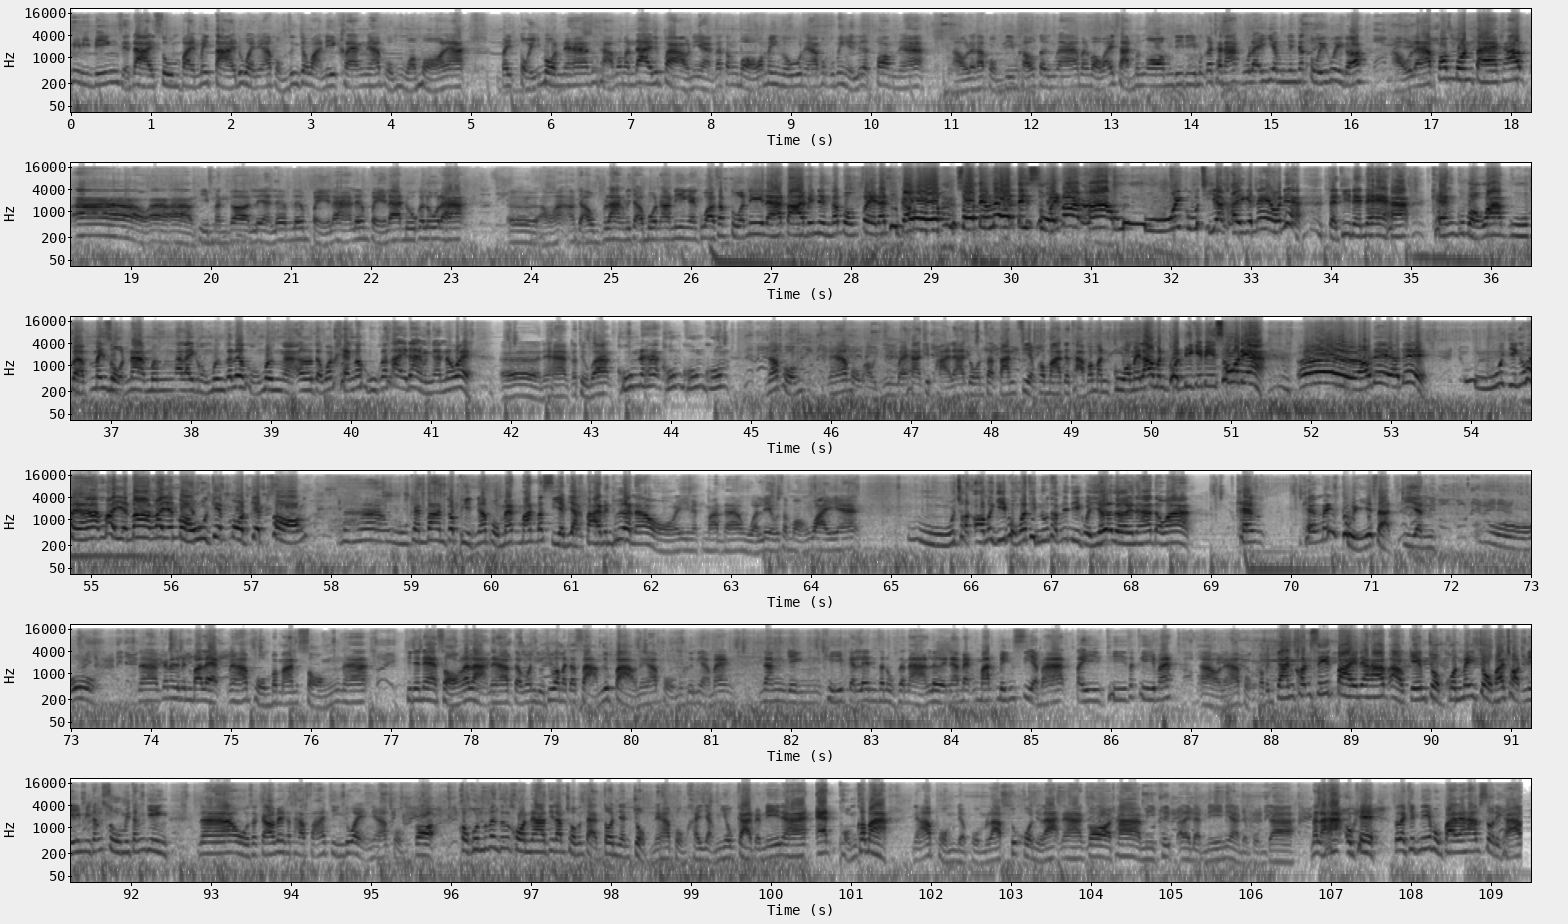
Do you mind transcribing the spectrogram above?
ไม่มีบิงเสียดายซูมไปไม่ตายด้วยนะครับผมซึ่งจังหวะนี้แคลงนะครับผมหัวหมอนะฮะไปตุ๋ยบนนะฮะซึ่งถามว่ามันได้หรือเปล่าเนี่ยก็ต้องบอกว่าไม่รู้นะครับเพราะกูไม่เห็นเลือดป้อมนะฮะเอาเลยครับผมทีมเขาตึงนะมันบอกว่าไอสัตว์มึงออมดีๆมึงก็ชนะกูแล้วไอเฮียมึงยังจะตุ๋ยกูอีกเหรอเอาเลยครับป้อมบนแตกครับอ้าวอ้าวอ้าวทีมมันก็เริ่มเริ่มเริ่มเป๋แล้วฮะเริ่มเป๋แล้วดูก็รู้แล้วฮะ เออเอาฮะเอาจะเอาล่างหรือจะเอาบนเอานี่ไงกูเอาสักตัวนี่แหละตายไปหนึ่งครับผมเฟดนะทีมเขาโอ้โหโซเตลเลอร์ตีสวยมากฮะโอ้โหกูเชียร์ใครกันแน่วะเนี่ย แต่ที่แน่ๆฮะแข้งกูบอกว่ากูแบบไม่สนนะมึงอะไรของมึงก็เรื่องของมึงอะเออแต่ว่าแข้งก็กูก็ไล่ได้เหมือนกันนะเว้ยเออนะฮะก็ถือว่าคุ้มนะฮะคุ้มคุ้มคุ้มนะผมนะฮะผมเอายิงไปฮะชิบหายแล้วโดนสตันเสียบเข้ามาจะถามว่ามันกลัวไหมเล่ามันกด BKB สู้เนี่ยเออเอาดิเอาดิ โอ้โหยิงเข้าไปฮะไล่ยันบ้านไล่ยันบอกโอ้เก็บหมดเก็บสองนะฮะโอ้โหแคนบ้านก็ผิดนะผมแม็กมัดมาเสียบอยากตายเป็นเพื่อนนะโอ้ยแม็กมัดนะหัวเร็วสมองไวฮะโอ้โหช็อตออกเมื่อกี้ผมว่าทีมนู้นทำได้ดีกว่าเยอะเลยนะฮะแต่ว่าแข้งแข้งแม่งตุ๋ยสัตว์เกียนโอ้โหนะฮะก็น่าจะเป็นบาแลกนะครับผมประมาณ 2 นะฮะ ที่แน่ๆสองแล้วล่ะนะครับ แต่มันอยู่ที่ว่ามันจะสามหรือเปล่านะครับผมคือเนี่ยแม่งนั่งยิงคีฟกันเล่นสนุกสนานเลยนะแบ็กมัดบิงเสียบฮะตีทีสักทีไหมอ้าวนะครับผมก็เป็นการคอนซีดไปนะครับอ้าวเกมจบคนไม่จบฮะช็อตนี้มีทั้งซูมมีทั้งยิงนะโอ้สเกลแม่งกระทาฟ้าจริงด้วยนะครับผมก็ขอบคุณเพื่อนๆทุกคนนะที่รับชมตั้งแต่ต้นยันจบนะครับผมใครอยากมีโอกาสแบบนี้นะฮะแอดผมเข้ามา นะครับผมเดี๋ยวผมรับทุกคนอยู่แล้วนะฮะก็ถ้ามีคลิปอะไรแบบนี้เนี่ยเดี๋ยวผมจะนั่นแหละฮะโอเคสำหรับคลิปนี้ผมไปแล้วครับ สวัสดีครับ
